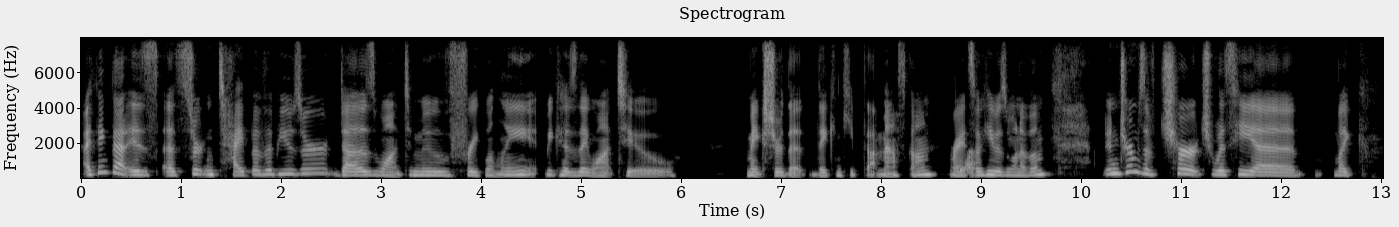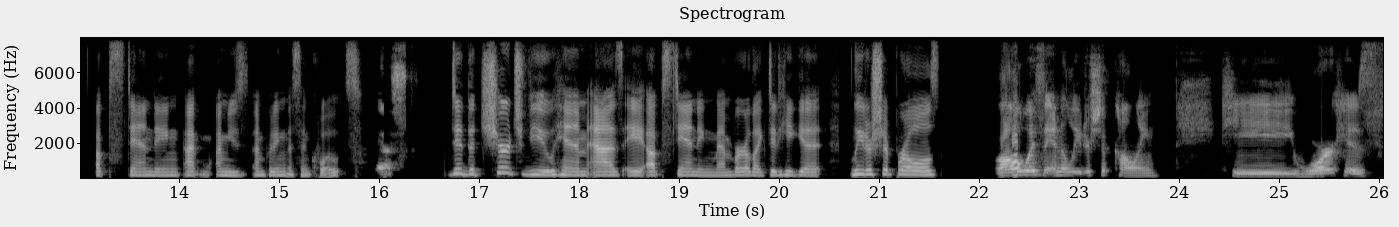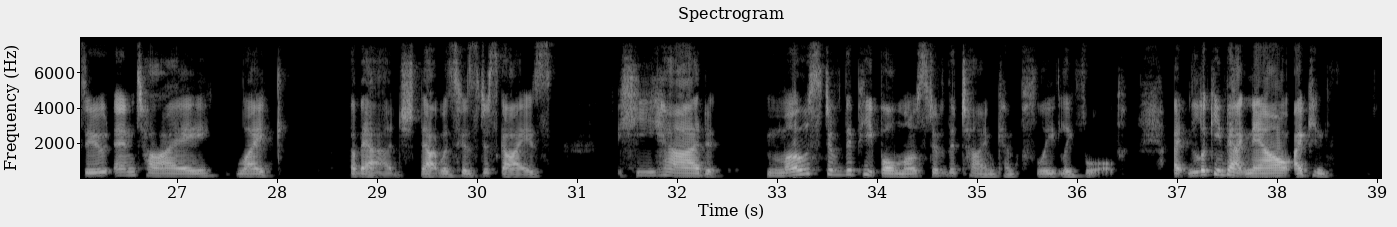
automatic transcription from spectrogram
I think that is a certain type of abuser does want to move frequently because they want to make sure that they can keep that mask on, right? Yeah. So he was one of them. In terms of church, was he a like upstanding? I'm I'm us- I'm putting this in quotes. Yes. Did the church view him as a upstanding member? Like, did he get leadership roles? Always in a leadership calling. He wore his suit and tie like a badge. That was his disguise. He had most of the people, most of the time, completely fooled. I, looking back now, I can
